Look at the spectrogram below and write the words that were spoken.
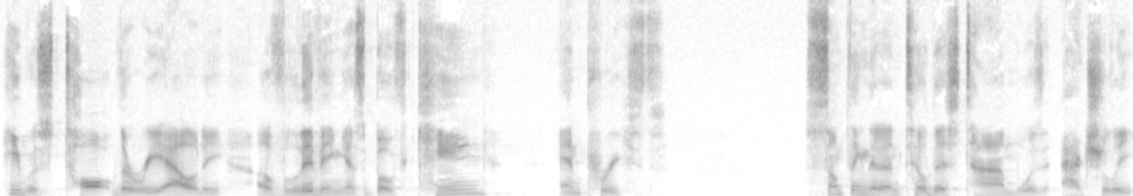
He was taught the reality of living as both king and priest. Something that until this time was actually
